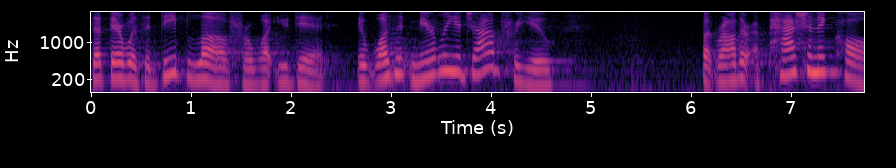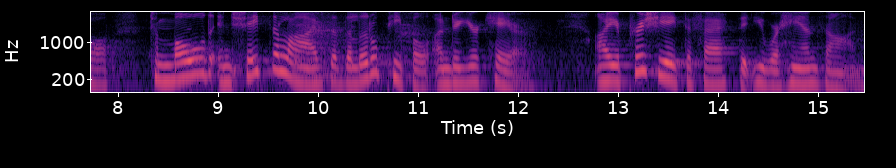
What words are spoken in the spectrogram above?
that there was a deep love for what you did. It wasn't merely a job for you, but rather a passionate call to mold and shape the lives of the little people under your care. I appreciate the fact that you were hands on.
